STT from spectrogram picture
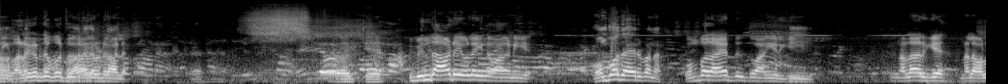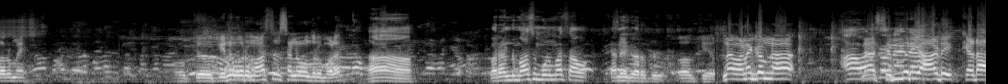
நீங்கள் வளர்க்குறத பொறுத்து தான் அதோட வேலை. ஓகே. இப்போ இந்த ஆடு எவ்வளோங்கண்ணா வாங்குனீங்க? ஒம்பதாயிரம் ரூபாண்ணா. ஒன்பதாயிரத்துக்கு வாங்கியிருக்கீங்க. இது நல்லா இருக்கே நல்லா வளருமே. ஓகே ஓகே. இன்னும் ஒரு மாதத்துல சண்டை வந்துடும் போல? ஆ ஒரு ரெண்டு மாதம் மூணு மாதம் ஆகும் சென்னைக்கு வர்றதுக்கு ஓகே. அண்ணா வணக்கம்ண்ணா. நான் செம்மறி ஆடு கெடா.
